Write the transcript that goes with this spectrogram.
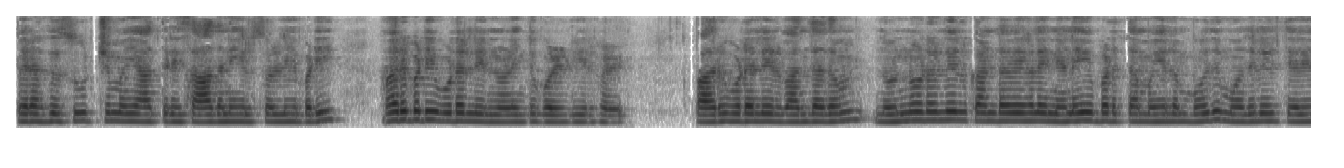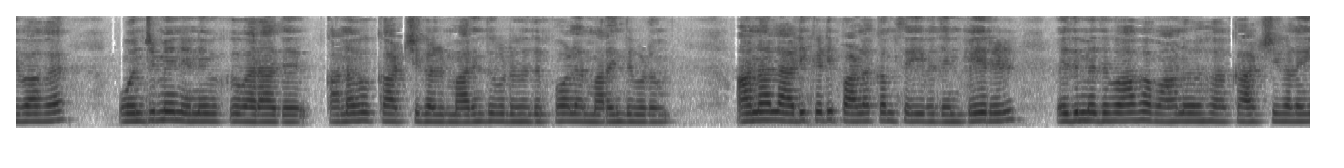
பிறகு சூட்சும யாத்திரை சாதனையில் சொல்லியபடி மறுபடி உடலில் நுழைந்து கொள்வீர்கள். பருவுடலில் வந்ததும் நுண்ணுடலில் கண்டவைகளை நினைவுபடுத்த முயலும் போது முதலில் தெளிவாக ஒன்றுமே நினைவுக்கு வராது. கனவு காட்சிகள் மறைந்து விடுவது போல மறைந்துவிடும். ஆனால் அடிக்கடி பழக்கம் செய்வதன் பேரில் மெதுமெதுவாக வானுலக காட்சிகளை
